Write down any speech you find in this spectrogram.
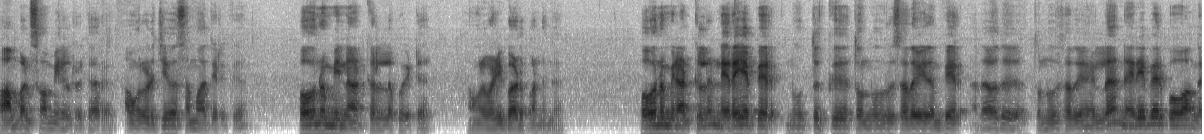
பாம்பன் சுவாமிகள் இருக்கார். அவங்களோட ஜீவசமாதி இருக்குது பௌர்ணமி நாட்களில் போயிட்டு அவங்கள வழிபாடு பண்ணுங்கள் பௌர்ணமி நாட்களில் நிறைய பேர் நூற்றுக்கு தொண்ணூறு சதவீதம் பேர் அதாவது தொண்ணூறு சதவீதம் இல்லை நிறைய பேர் போவாங்க.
